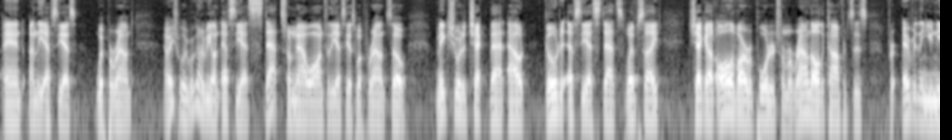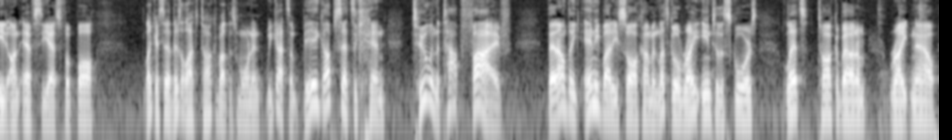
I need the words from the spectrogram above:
and on the FCS Whip Around. Actually, we're going to be on FCS Stats from now on for the FCS Whip Around, so make sure to check that out. Go to FCS Stats website Check out all of our reporters from around all the conferences for everything you need on FCS football. Like I said, there's a lot to talk about this morning. We got some big upsets again, two in the top five that I don't think anybody saw coming. Let's go right into the scores. Let's talk about them right now.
